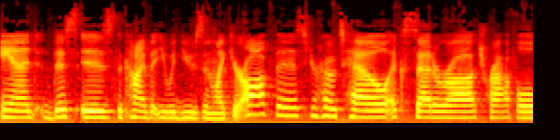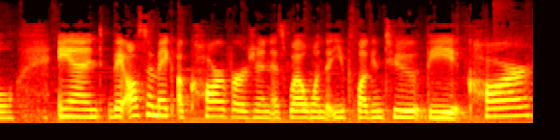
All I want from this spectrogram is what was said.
and this is the kind that you would use in like your office, your hotel, etc., travel. And they also make a car version as well, one that you plug into the car.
